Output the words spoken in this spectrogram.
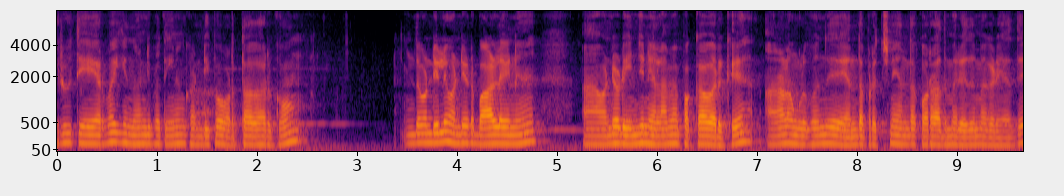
இருபத்தி ஐயாயிரரூபாய்க்கு இந்த வண்டி பார்த்திங்கன்னா கண்டிப்பாக ஒர்த்தாக தான் இருக்கும். இந்த வண்டியிலையும் வண்டியோட பால் லைனு வண்டியோட இன்ஜின் எல்லாமே பக்காவாக இருக்குது அதனால் உங்களுக்கு வந்து எந்த பிரச்சனையும் எந்த குறை அது மாதிரி எதுவுமே கிடையாது.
